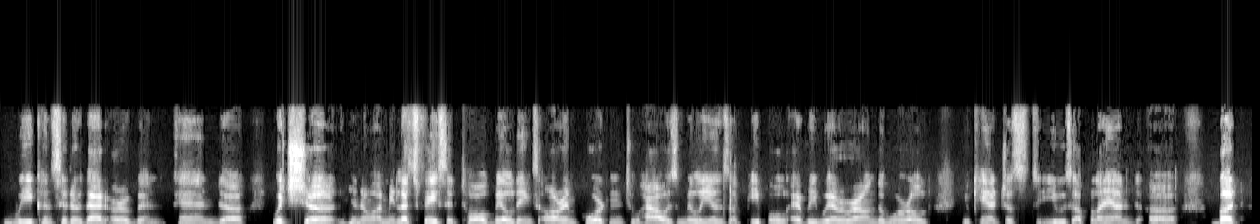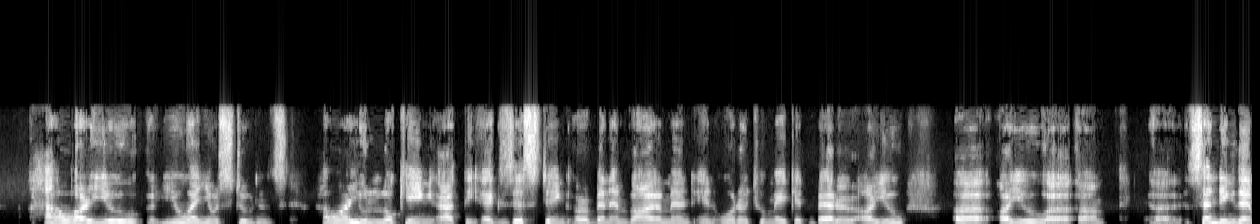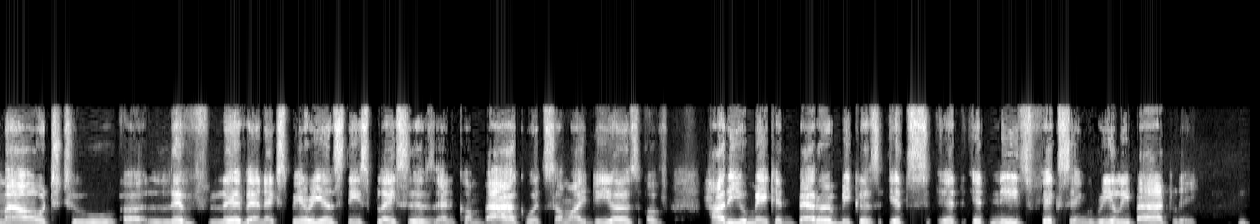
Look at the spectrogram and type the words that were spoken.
we consider that urban and uh, which, uh, you know, I mean, let's face it, tall buildings are important to house millions of people everywhere around the world. You can't just use up land. Uh, but how are you, you and your students, how are you looking at the existing urban environment in order to make it better? Are you, uh, are you uh, um, uh, sending them out to uh, live live and experience these places and come back with some ideas of how do you make it better because it's it it needs fixing really badly.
